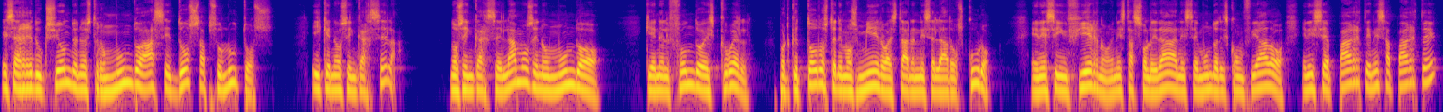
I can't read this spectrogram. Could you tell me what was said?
Esa reducción de nuestro mundo hace dos absolutos y que nos encarcela. Nos encarcelamos en un mundo que en el fondo es cruel, porque todos tenemos miedo a estar en ese lado oscuro, en ese infierno, en esta soledad, en ese mundo desconfiado, en esa parte, en esa parte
